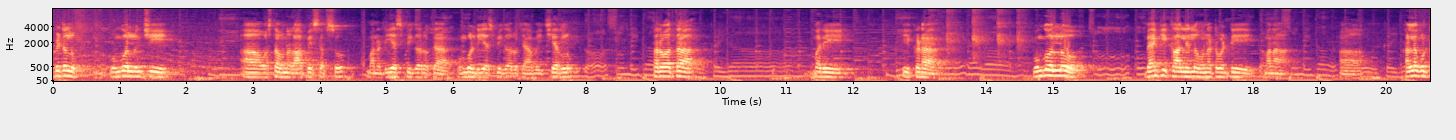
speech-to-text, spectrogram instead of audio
బిడ్డలు ఒంగోలు నుంచి వస్తూ వస్తా ఉన్నారు ఆఫీసర్స్. మన డిఎస్పి గారు ఒక ఒంగోలు డిఎస్పి గారు ఒక యాభై చీరలు. తర్వాత మరి ఇక్కడ ఒంగోలులో బ్యాంకీ కాలనీలో ఉన్నటువంటి మన కళ్ళగుంట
